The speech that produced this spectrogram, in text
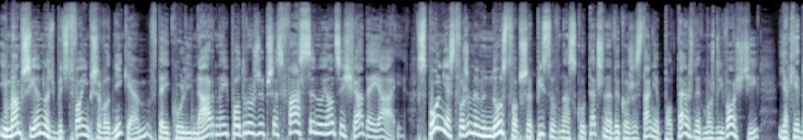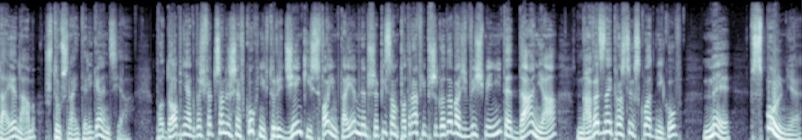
i mam przyjemność być Twoim przewodnikiem w tej kulinarnej podróży przez fascynujący świat AI. Wspólnie stworzymy mnóstwo przepisów na skuteczne wykorzystanie potężnych możliwości, jakie daje nam sztuczna inteligencja. Podobnie jak doświadczony szef kuchni, który dzięki swoim tajemnym przepisom potrafi przygotować wyśmienite dania, nawet z najprostszych składników, my wspólnie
